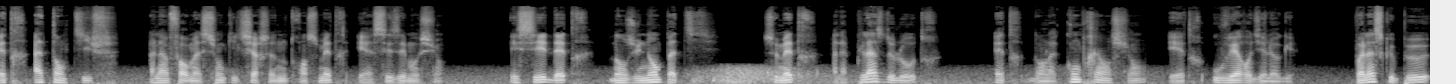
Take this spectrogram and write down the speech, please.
être attentif à l'information qu'il cherche à nous transmettre et à ses émotions. Essayer d'être dans une empathie, se mettre à la place de l'autre, être dans la compréhension et être ouvert au dialogue. Voilà ce que peut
